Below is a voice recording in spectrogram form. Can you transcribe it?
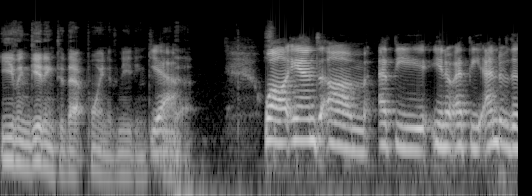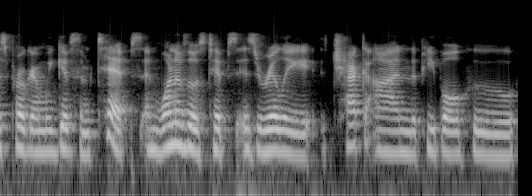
even getting to that point of needing to Yeah. do that. Well, and um, at the you know at the end of this program, we give some tips, and one of those tips is really check on the people who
